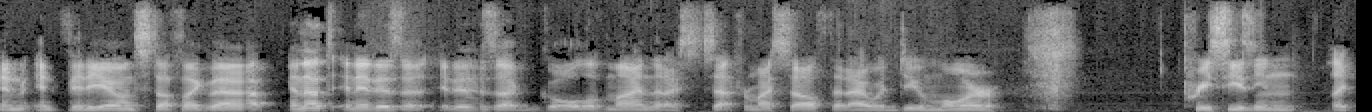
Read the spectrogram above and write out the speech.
And, and video and stuff like that. And that's and it is a it is a goal of mine that I set for myself that I would do more preseason like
